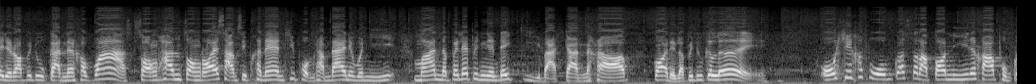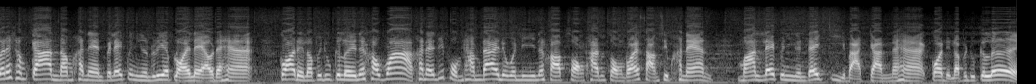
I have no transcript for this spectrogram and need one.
เดี๋ยวเราไปดูกันนะครับว่า 2,230 คะแนนที่ผมทำได้ในวันนี้ มันนำไปได้เป็นเงินได้กี่บาทกันนะครับ ก็เดี๋ยวเราไปดูกันเลยโอเคครับผมก็สำหรับตอนนี้นะครับผมก็ได้ทำการนำคะแนนไปแลกเป็นเงินเรียบร้อยแล้วนะฮะก็เดี๋ยวเราไปดูกันเลยนะครับว่าคะแนนที่ผมทำได้ในวันนี้นะครับ 2,230 คะแนน มันแลกเป็นเงินได้กี่บาทกันนะฮะก็เดี๋ยวเราไปดูกันเลย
